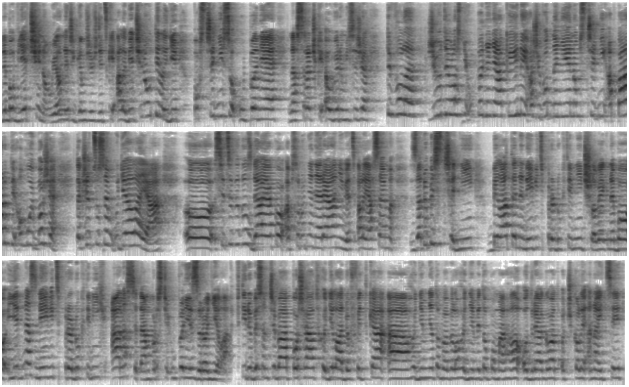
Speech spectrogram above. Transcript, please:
Nebo většinou, jo? Neříkám, že vždycky, ale většinou ty lidi po střední jsou úplně na sračky a uvědomí se, že ty vole, život je vlastně úplně nějaký jiný a život není jenom střední a párty, o můj bože. Takže co jsem udělala já? Uh, sice se to zdá jako absolutně nereální věc, ale já jsem za doby střední byla ten nejvíc produktivní člověk, nebo jedna z nejvíc produktivních An se tam prostě úplně zrodila. V té době jsem třeba pořád chodila do fitka a hodně mě to bavilo, hodně mi to pomáhalo odreagovat od školy a najít si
